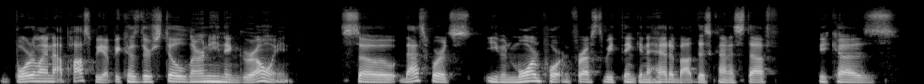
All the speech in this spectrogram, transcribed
borderline not possible yet because they're still learning and growing. So that's where it's even more important for us to be thinking ahead about this kind of stuff because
